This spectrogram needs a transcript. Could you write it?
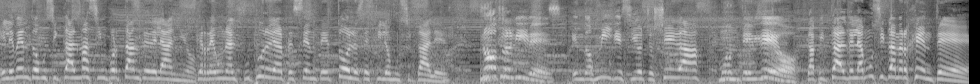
El evento musical más importante del año, que reúne al futuro y al presente de todos los estilos musicales. No te olvides, en 2018 llega Montevideo, capital de la música emergente.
